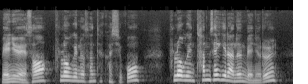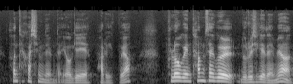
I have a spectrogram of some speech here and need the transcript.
메뉴에서 플러그인을 선택하시고 플러그인 탐색이라는 메뉴를 선택하시면 됩니다. 여기에 바로 있고요. 플러그인 탐색을 누르시게 되면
